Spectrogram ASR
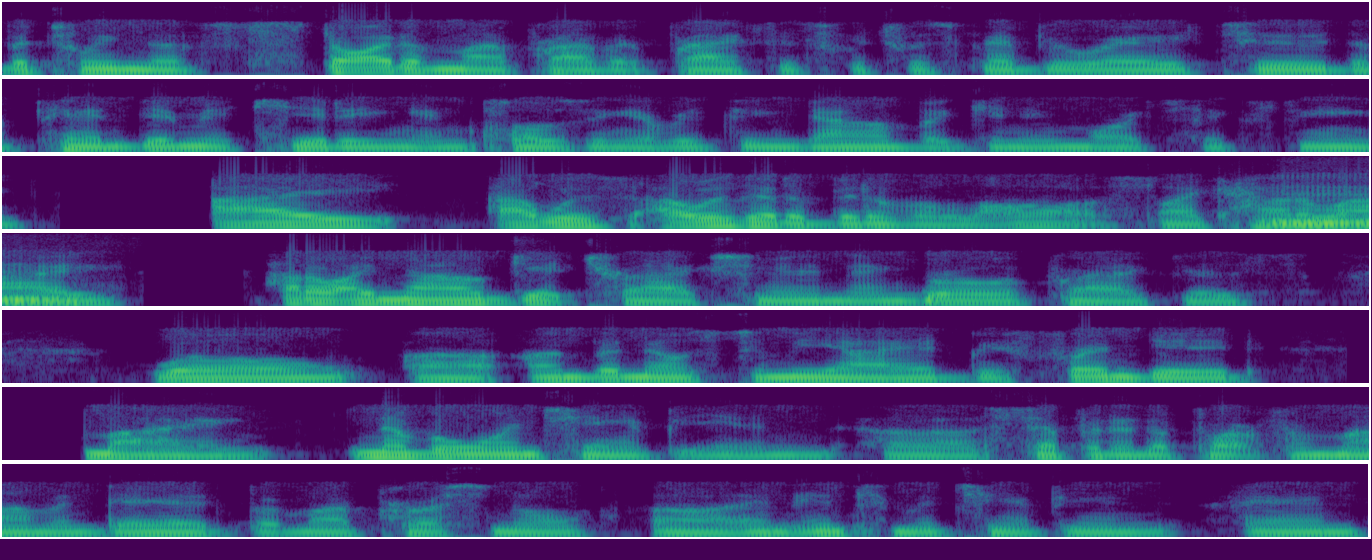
between the start of my private practice, which was February, to the pandemic hitting and closing everything down beginning March 16th, I I was I was at a bit of a loss. Like, how do mm. I how do I now get traction and grow a practice? Well, uh, unbeknownst to me, I had befriended my number one champion, uh, separate and apart from mom and dad, but my personal uh, and intimate champion. And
